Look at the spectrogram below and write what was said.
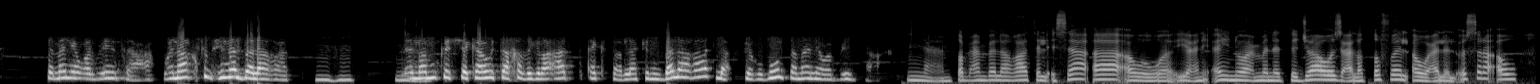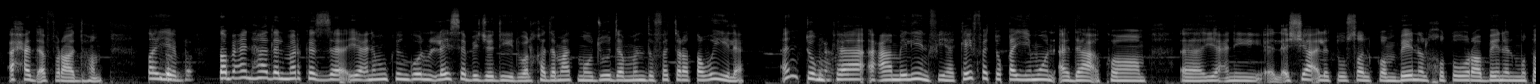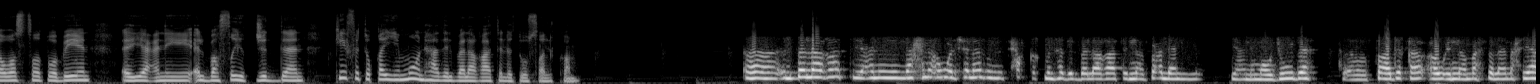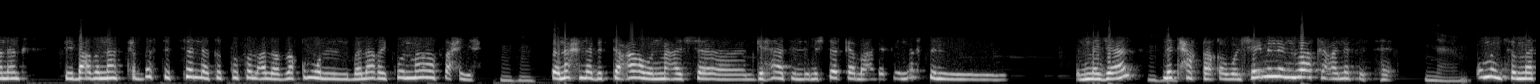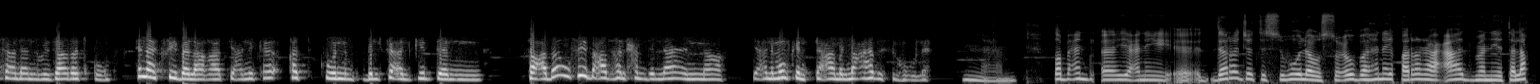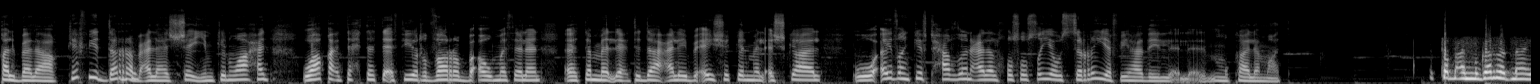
48 ساعة. وأنا أقصد هنا البلاغات. مهم. لأن نعم. ممكن الشكاوي تأخذ إجراءات أكثر لكن البلاغات لا في غضون 48 ساعة. نعم. طبعا بلاغات الإساءة أو يعني أي نوع من التجاوز على الطفل أو على الأسرة أو أحد أفرادهم. طيب بالضبط. طبعا هذا المركز يعني ممكن نقول ليس بجديد والخدمات موجودة منذ فترة طويلة. أنتم نعم. كعاملين فيها كيف تقيمون أدائكم آه يعني الأشياء اللي توصلكم بين الخطورة بين المتوسط وبين آه يعني البسيط جدا كيف تقيمون هذه البلاغات اللي توصلكم آه البلاغات يعني نحن أول شيء لازم نتحقق من هذه البلاغات إنها فعلا يعني موجودة آه صادقة أو إنها مثلا أحيانا في بعض الناس تحب بس تتسلى تتصل على الرقم والبلاغ يكون ما صحيح. فنحن بالتعاون مع الجهات اللي مشتركة معنا في نفس ال- المجال. نتحقق أول شيء من الواقعة نفسها. نعم. ومن ثم فعلا الوزارة تقوم. هناك في بلاغات يعني قد تكون بالفعل جدا صعبة وفي بعضها الحمد لله إنه يعني ممكن التعامل معها بسهولة. نعم. طبعا آه، يعني آه، درجة السهولة والصعوبة هنا يقررها عاد من يتلقى البلاغ. كيف يتدرب على هالشيء؟ يمكن واحد واقع تحت تأثير ضرب أو مثلا آه، تم الاعتداء عليه بأي شكل من الأشكال. وأيضا كيف تحافظون على الخصوصية والسرية في هذه ال- ال- المكالمات؟ طبعا مجرد ما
